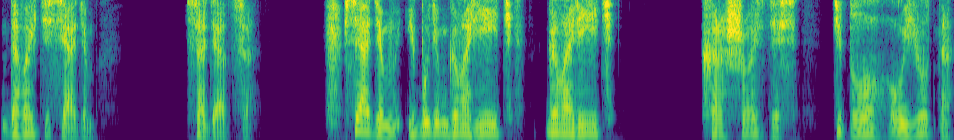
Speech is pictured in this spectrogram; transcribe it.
Давайте сядем. Садятся. Сядем и будем говорить, говорить. Хорошо здесь, тепло, уютно.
